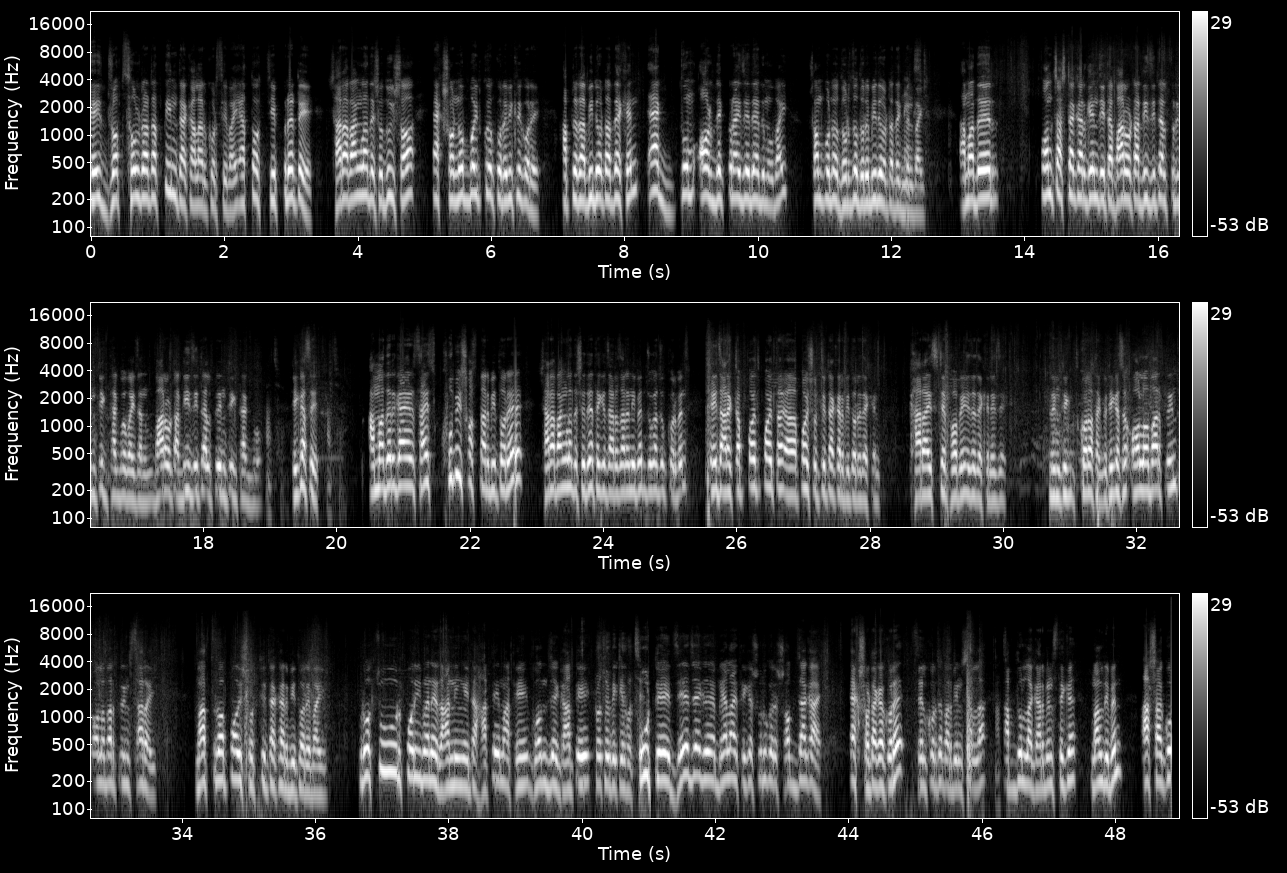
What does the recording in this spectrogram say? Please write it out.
এই ড্রপ শোল্ডারটা তিনটা কালার করছি ভাই। এত চিপ রেটে সারা বাংলাদেশে দুইশো একশো নব্বই করে বিক্রি করে। আপনারা ভিডিওটা দেখেন একদম অর্ধেক প্রাইজে দিয়ে দেবো ভাই। সম্পূর্ণ ধৈর্য ধরে ভিডিওটা দেখবেন ভাই। আমাদের পঞ্চাশ টাকার গেঞ্জিটা বারোটা ডিজিটাল প্রিন্টিং থাকবে ভাইজান বারোটা ডিজিটাল প্রিন্টিং থাকব। আচ্ছা। ঠিক আছে? আচ্ছা। আমাদের গায়ের সাইজ খুবই সস্তার ভিতরে সারা বাংলাদেশে দিয়ে থেকে যারা যারা নিবেন যোগাযোগ করবেন। এই যে আরেকটা পঁয়- পঁয়তা- আহ, পঁয়ষট্টি টাকার ভিতরে দেখেন। খাড়া স্টেপ হবে এই যে দেখেন এই যে প্রিন্টিং করা থাকবে ঠিক আছে? All over print all over print ছাড়াই মাত্র পঁয়ষট্টি টাকার ভিতরে ভাই প্রচুর পরিমাণে রানিং এটা হাটে মাঠে গঞ্জে ঘাটে প্রচুর বিক্রি হচ্ছে। উঠে যে যে মেলায় থেকে শুরু করে সব জায়গায় একশো টাকা করে সেল করতে পারবে ইনশাল্লাহ। আচ্ছা। আবদুল্লাহ গার্মেন্টস থেকে মাল দিবেন। আশা করি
